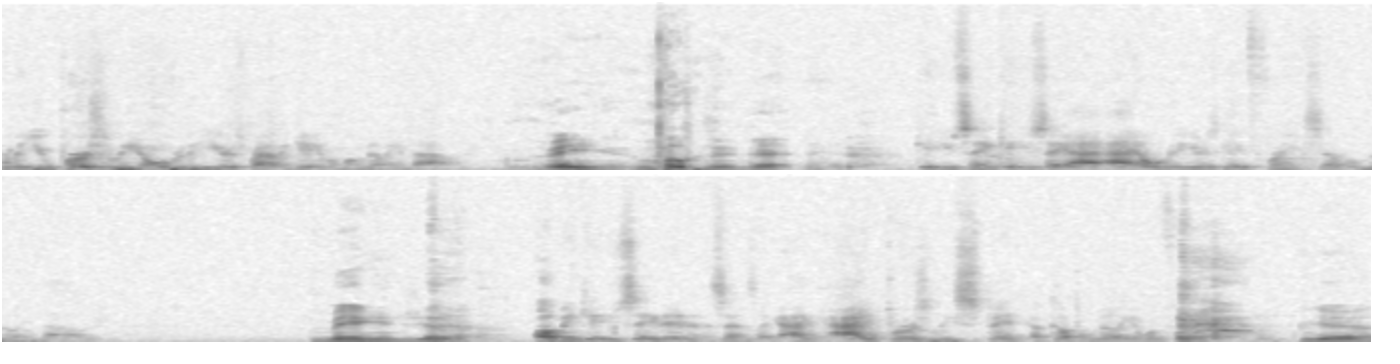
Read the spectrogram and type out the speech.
I mean, you personally over the years probably gave him a million dollars. Me, more than that. Can you say, can you say, I, I over the years gave Frank several million dollars? Millions, yeah. Oh, I mean, can you say that in a sentence, like, I, I personally spent a couple million with Frank? Yeah,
